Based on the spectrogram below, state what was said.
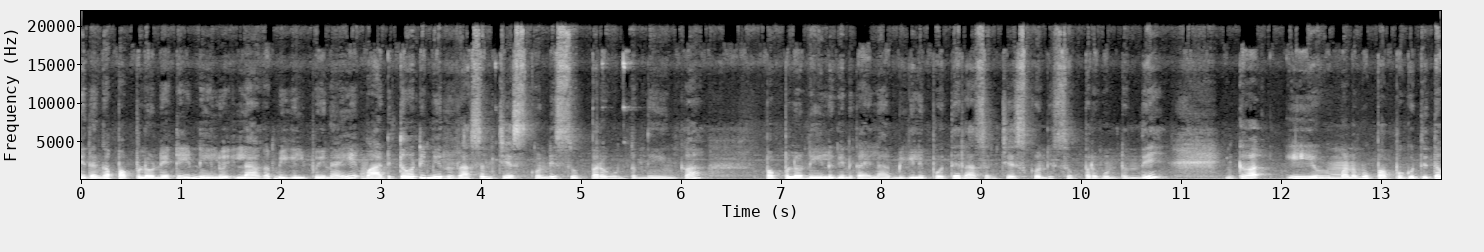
విధంగా పప్పులోనేటి నీళ్ళు ఇలాగ మిగిలిపోయినాయి. వాటితోటి మీరు రసం చేసుకోండి సూపర్గా ఉంటుంది. ఇంకా పప్పులో నీళ్ళు గినక ఇలా మిగిలిపోతే రసం చేసుకొని సూపర్గా ఉంటుంది. ఇంకా ఈ మనము పప్పు గుత్తితో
